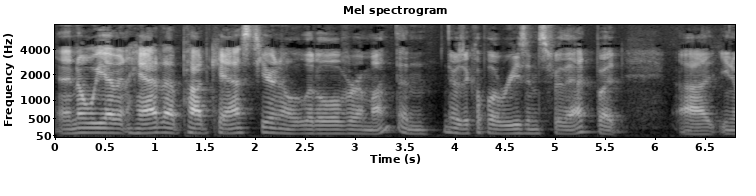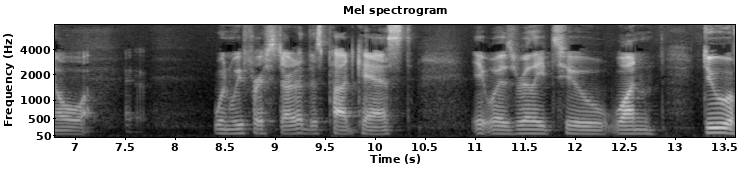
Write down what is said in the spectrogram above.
And I know we haven't had a podcast here in a little over a month, and there's a couple of reasons for that. But, uh, you know, when we first started this podcast, it was really to one do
